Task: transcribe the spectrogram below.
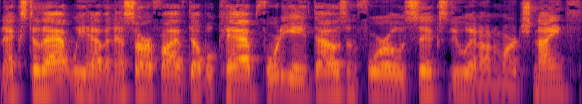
Next to that, we have an SR5 double cab, 48406 due in on March 9th.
